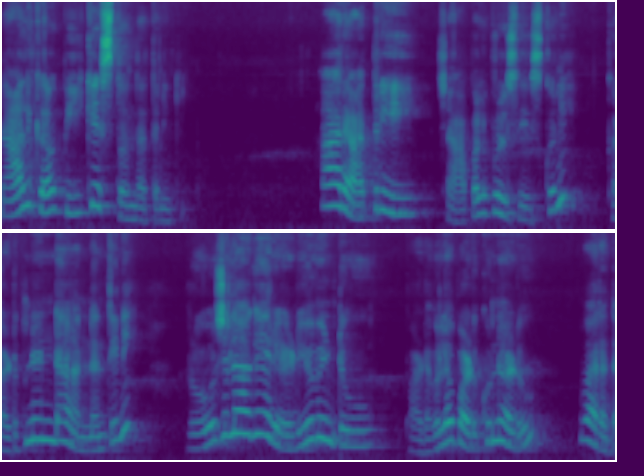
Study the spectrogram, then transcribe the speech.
నాలిక పీకేస్తోంది అతనికి. ఆ రాత్రి చేపల పులుసు వేసుకుని కడుపు నిండా అన్నం తిని రోజులాగే రేడియో వింటూ పడవలో పడుకున్నాడు వరద.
